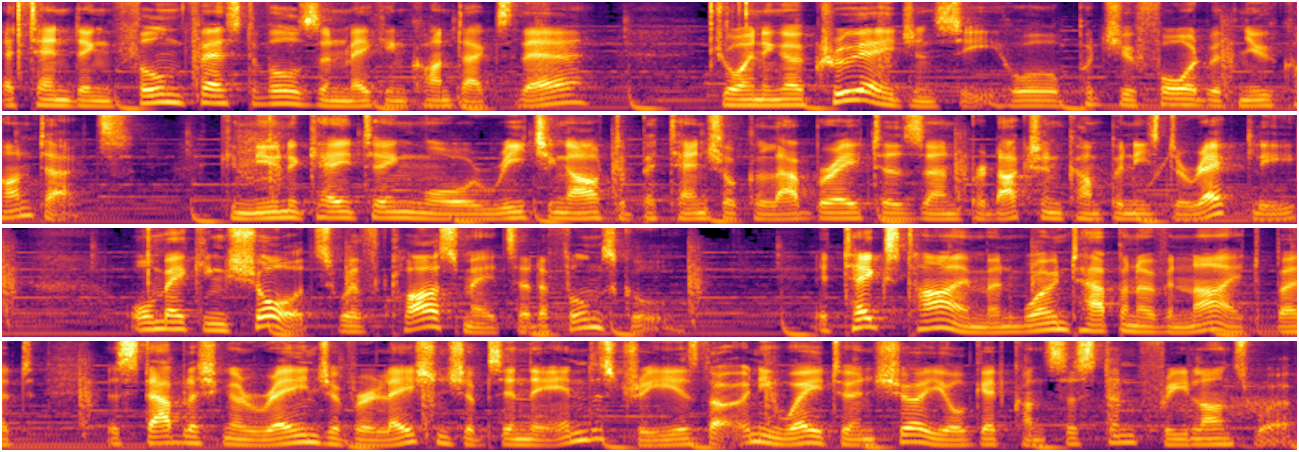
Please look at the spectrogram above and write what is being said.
attending film festivals and making contacts there, joining a crew agency who will put you forward with new contacts, communicating or reaching out to potential collaborators and production companies directly, or making shorts with classmates at a film school. It takes time and won't happen overnight, but establishing a range of relationships in the industry is the only way to ensure you'll get consistent freelance work.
